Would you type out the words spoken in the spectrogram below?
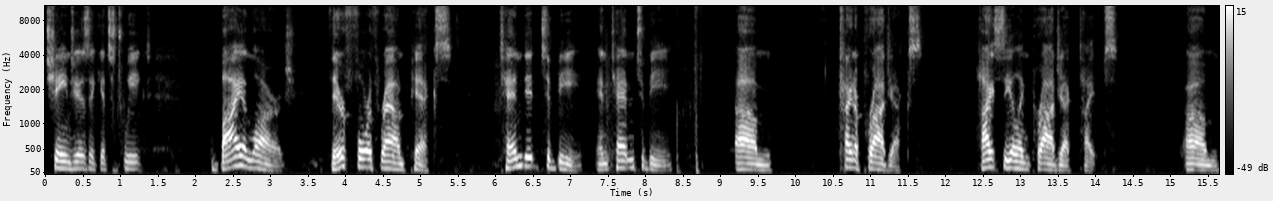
changes, it gets tweaked. By and large, their fourth round picks tended to be and tend to be um, kind of projects, high ceiling project types. Um,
